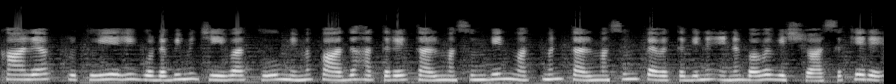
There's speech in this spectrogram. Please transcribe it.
කාලයක් පෘථුවියෙහි ගොඩබිම ජීවත් වූ මෙම පාද හතරේ තල්මසුන්ගෙන් වත්මන් තල්මසුන් පැවතගෙන එන බව විශ්වාස කෙරේ.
